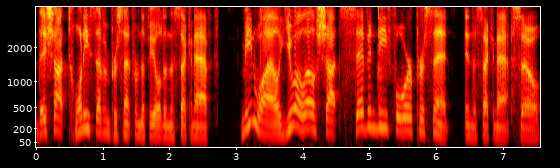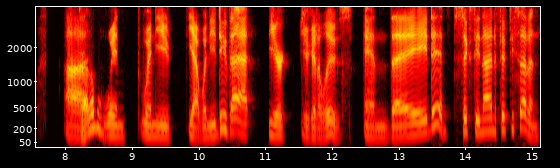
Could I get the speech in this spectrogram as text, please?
they shot 27% from the field in the second half. Meanwhile, ULL shot 74% in the second half. So uh, when when you yeah when you do that, you're you're gonna lose, and they did 69 to 57.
